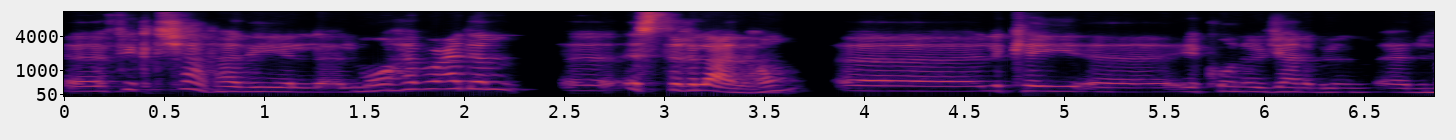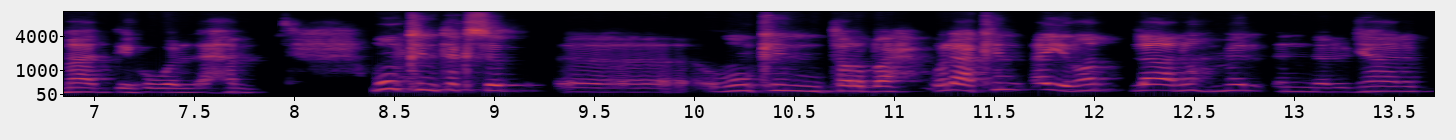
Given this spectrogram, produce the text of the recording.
في اكتشاف هذه المواهب وعدم استغلالهم آه، لكي آه، يكون الجانب المادي هو الأهم. ممكن تكسب آه، وممكن تربح ولكن أيضا لا نهمل أن الجانب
